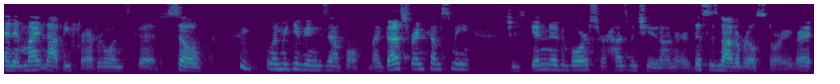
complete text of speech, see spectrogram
and it might not be for everyone's good. So let me give you an example. My best friend comes to me. She's getting a divorce. Her husband cheated on her. This is not a real story, right?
